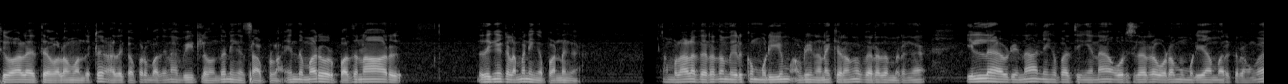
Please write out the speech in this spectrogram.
சிவாலயத்தை வளம் வந்துட்டு அதுக்கப்புறம் பார்த்திங்கன்னா வீட்டில் வந்து நீங்கள் சாப்பிட்லாம். இந்த மாதிரி ஒரு பதினாறு திங்கக்கிழமை நீங்கள் பண்ணுங்கள் நம்மளால் விரதம் இருக்க முடியும் அப்படின்னு நினைக்கிறவங்க விரதம் இருங்க. இல்லை அப்படின்னா நீங்கள் பார்த்தீங்கன்னா ஒரு சிலர் உடம்பு முடியாமல் இருக்கிறவங்க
